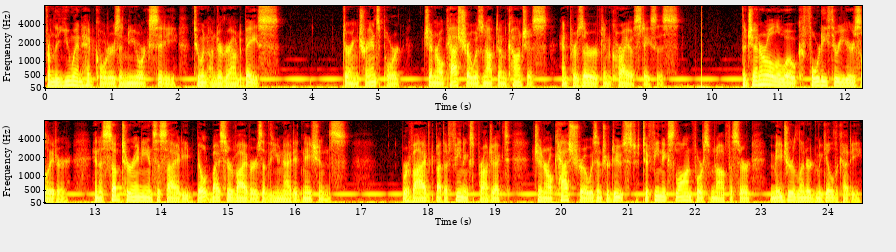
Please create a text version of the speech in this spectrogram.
from the UN headquarters in New York City to an underground base. During transport, General Castro was knocked unconscious and preserved in cryostasis. The general awoke 43 years later in a subterranean society built by survivors of the United Nations. Revived by the Phoenix Project, General Castro was introduced to Phoenix law enforcement officer Major Leonard McGillicuddy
